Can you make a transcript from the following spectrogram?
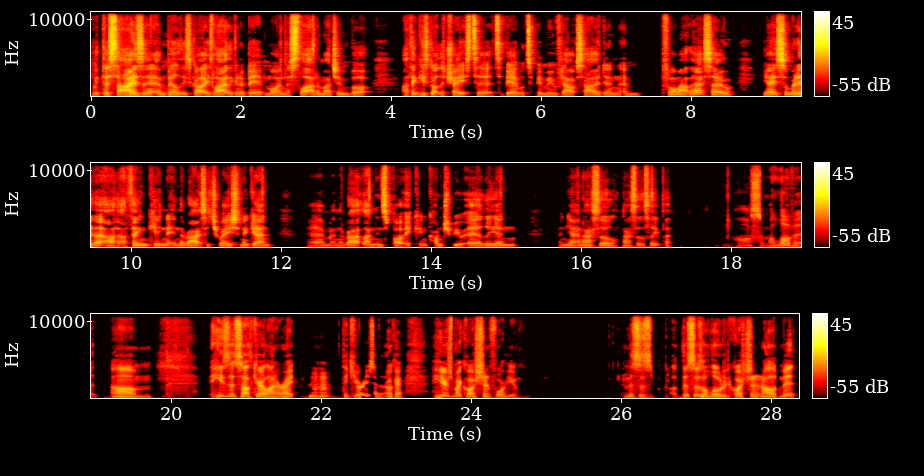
with the size and build he's got, he's likely going to be more in the slot, I'd imagine. But I think he's got the traits to to be able to be moved outside and, and perform out there. So yeah, he's somebody that I, I think in in the right situation again, um, and the right landing spot, he can contribute early and and yeah, nice little nice little sleeper. Awesome. I love it. Um, he's at South Carolina, right? Mm-hmm. I think you already said it. Okay. Here's my question for you. And this is this is a loaded question, and I'll admit,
